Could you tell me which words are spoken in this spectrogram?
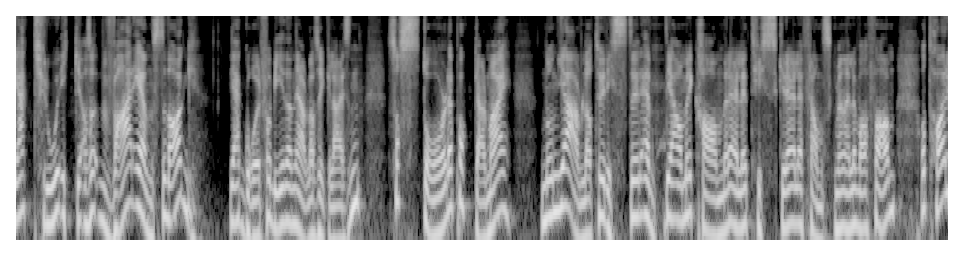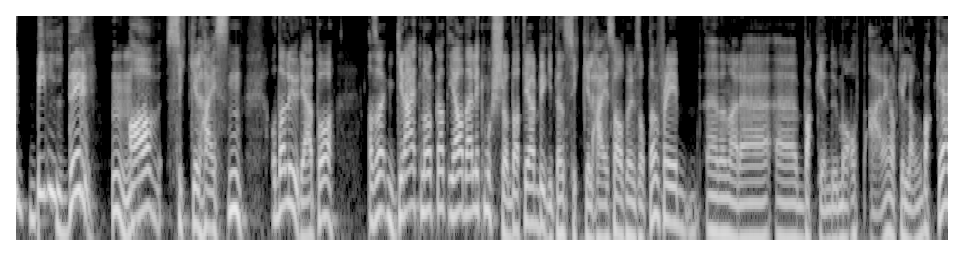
jeg tror ikke Altså, hver eneste dag jeg går forbi den jævla sykkelheisen, så står det pokkeren meg noen jævla turister, enten de er amerikanere eller tyskere eller franskmenn eller hva faen, og tar bilder av sykkelheisen. Og da lurer jeg på Altså, Greit nok at ja, det er litt morsomt at de har bygget en sykkelheis og alt mulig sånt, fordi eh, den der, eh, bakken du må opp er en ganske lang bakke.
